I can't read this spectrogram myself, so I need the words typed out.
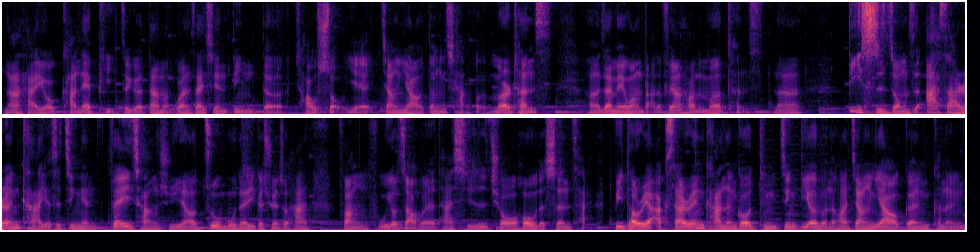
那还有 Canepi 这个大满贯赛限定的潮手也将要登场。Mertens，呃，在美网打得非常好的 Mertens。那第十种子阿萨仁卡也是今年非常需要注目的一个选手，他仿佛又找回了他昔日球后的身材。Victoria a s a r e n k a 能够挺进第二轮的话，将要跟可能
